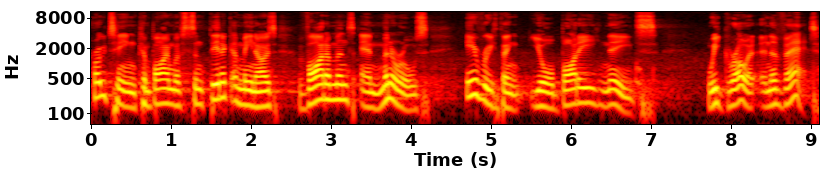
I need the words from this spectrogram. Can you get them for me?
protein combined with synthetic aminos, vitamins, and minerals, everything your body needs. We grow it in a vat.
